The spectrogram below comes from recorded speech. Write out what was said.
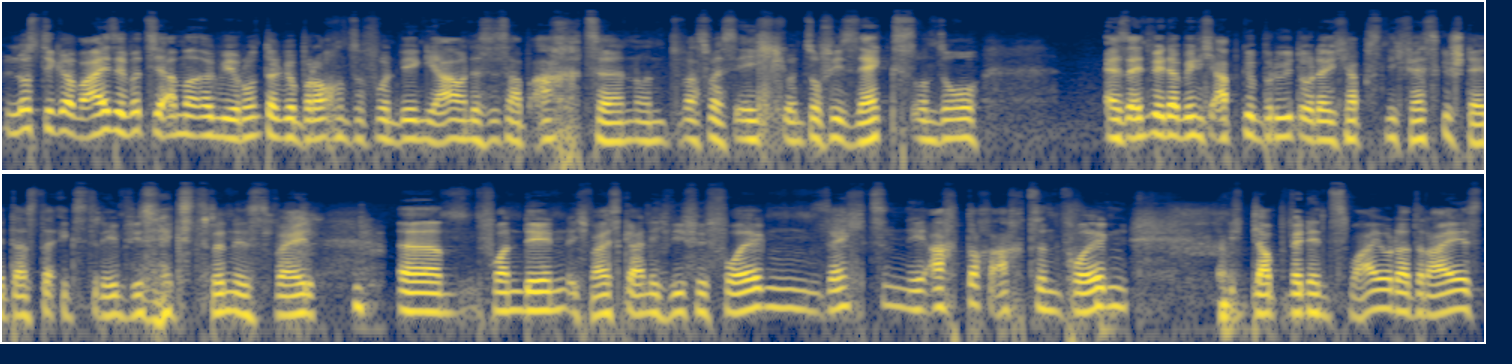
lustigerweise wird sie ja immer irgendwie runtergebrochen, so von wegen, ja, und es ist ab 18 und was weiß ich und so viel Sex und so. Also entweder bin ich abgebrüht oder ich habe es nicht festgestellt, dass da extrem viel Sex drin ist, weil ähm, von den, ich weiß gar nicht wie viele Folgen, 16, nee, 8, doch 18 Folgen, ich glaube, wenn in zwei oder drei es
